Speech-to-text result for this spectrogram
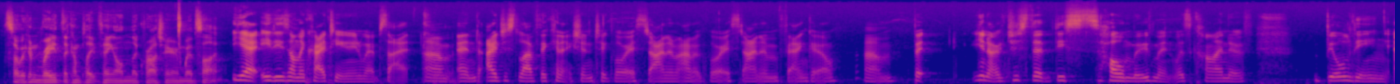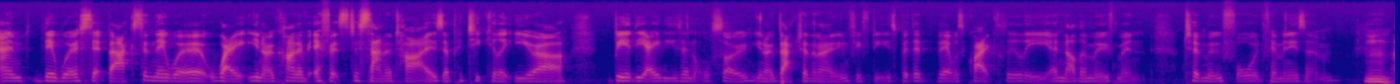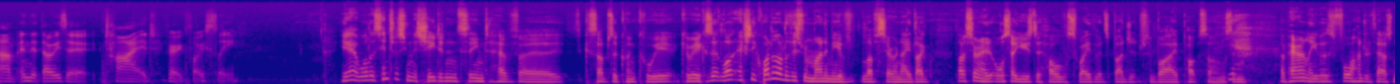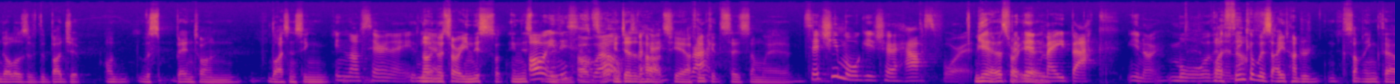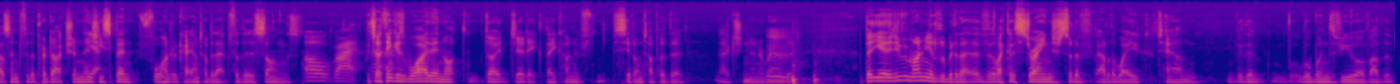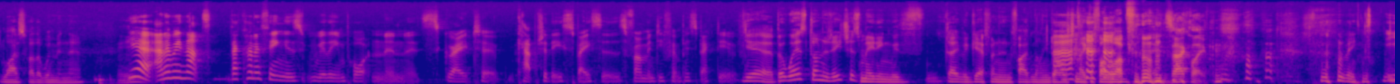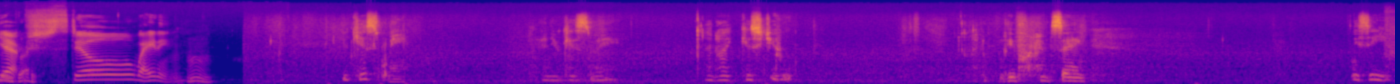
So we can read the complete thing on the Criterion website. yeah, it is on the Criterion website. Um, and I just love the connection to Gloria Steinem. I'm a Gloria Steinem fangirl. Um, but, you know, just that this whole movement was kind of building and there were setbacks and there were way you know kind of efforts to sanitize a particular era be it the 80s and also you know back to the 1950s but that there was quite clearly another movement to move forward feminism um, and that those are tied very closely Yeah, well, it's interesting that she mm. didn't seem to have a subsequent career career because actually quite a lot of this reminded me of Love Serenade. Like Love Serenade also used a whole swathe of its budget to buy pop songs, and apparently it was four hundred thousand dollars of the budget on was spent on licensing. in Love Serenade no, yeah. no, sorry, in this in this oh in this as as well well. in Desert Okay, Hearts. Yeah, I think it says somewhere. said she mortgaged her house for it Yeah, that's right. but then made back you know more than Well, I think it was eight hundred something thousand for the production. Then Yeah. she spent four hundred k on top of that for the songs, oh right which I think is why they're not diegetic. They kind of sit on top of the action and around Mm. it. But yeah, it did remind me a little bit of that, of like a strange sort of out of the way town with a woman's view of other lives of other women there. Yeah, and I mean that's that kind of thing is really important, and it's great to capture these spaces from a different perspective. Yeah, but where's Donna Deitch's meeting with David Geffen and five million dollars to make a follow up film? Exactly. I mean, Yeah, still waiting. Mm. You kissed me, And you kissed me? and I kissed you. I don't believe what I'm saying. You see,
